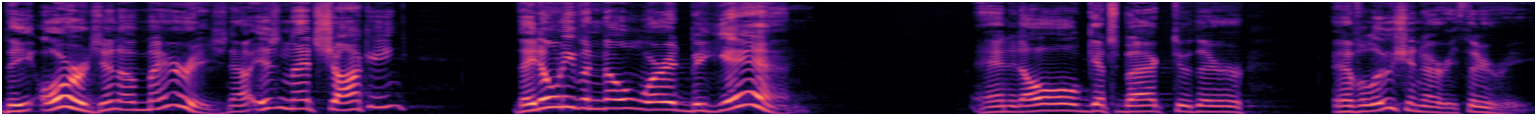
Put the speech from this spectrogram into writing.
the origin of marriage? Now, isn't that shocking? They don't even know where it began. And it all gets back to their evolutionary theory.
